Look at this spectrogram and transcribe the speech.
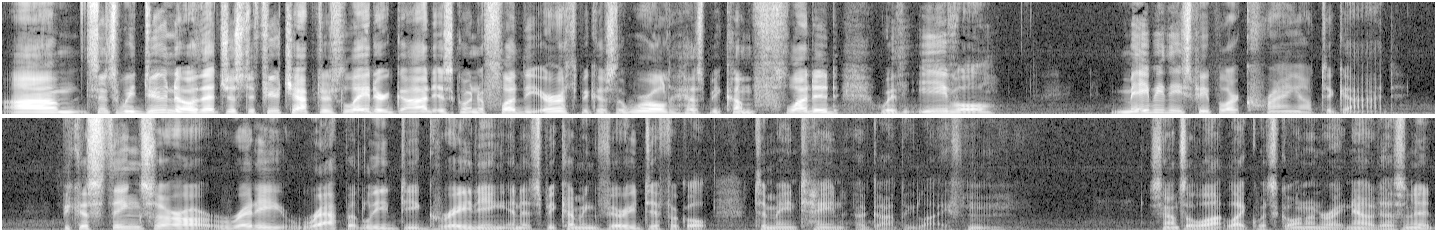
um, since we do know that just a few chapters later, God is going to flood the earth because the world has become flooded with evil, maybe these people are crying out to God because things are already rapidly degrading and it's becoming very difficult to maintain a godly life. Hmm. Sounds a lot like what's going on right now, doesn't it?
